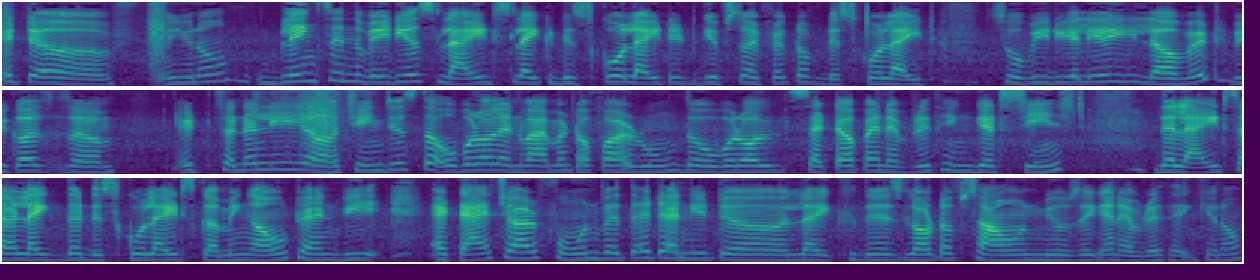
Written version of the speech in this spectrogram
it uh, you know blinks in various lights like disco light. It gives the effect of disco light so we really love it because um, it suddenly uh, changes the overall environment of our room. The overall setup and everything gets changed. The lights are like the disco lights coming out and we attach our phone with it and it uh, like there's lot of sound music and everything you know.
